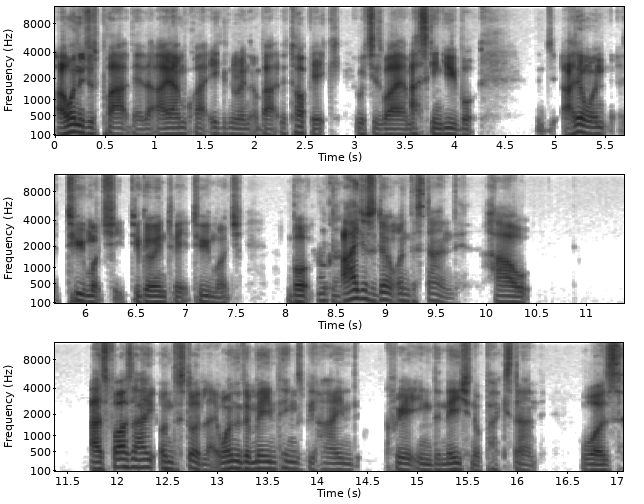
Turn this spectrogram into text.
I want to just put out there that I am quite ignorant about the topic, which is why I'm asking you. But I don't want too much to go into it too much. But okay. I just don't understand how, as far as I understood, like one of the main things behind creating the nation of Pakistan was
